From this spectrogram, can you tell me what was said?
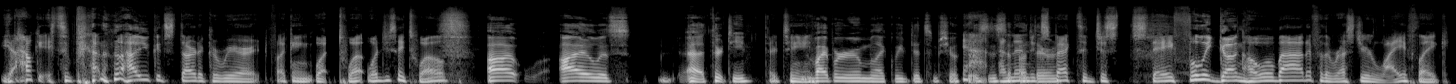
Yeah, how could it's? I don't know how you could start a career at fucking what twelve? What did you say? 12? Uh, I was uh, 13, 13? Viper Room. Like we did some Yeah, showcases and stuff and then out there. expect to just stay fully gung ho about it for the rest of your life. Like,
